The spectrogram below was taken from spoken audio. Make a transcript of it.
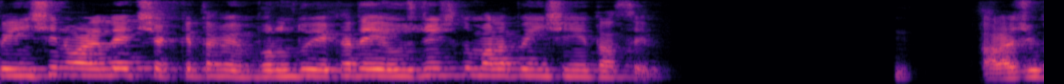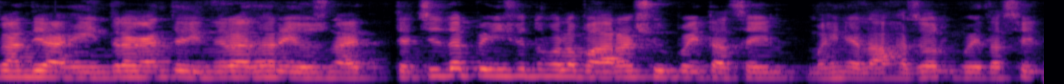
पेन्शन वाढायला एक शक्यता कमी परंतु एखाद्या योजनेची तुम्हाला पेन्शन येत असेल. राजीव गांधी आहे इंदिरा गांधी निराधार योजना आहेत त्याची जर पेन्शन तुम्हाला बाराशे रुपये येत असेल महिन्याला हजार रुपये येत असेल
